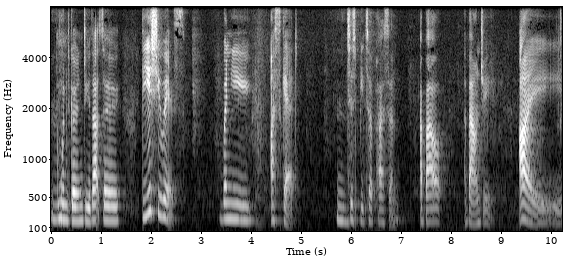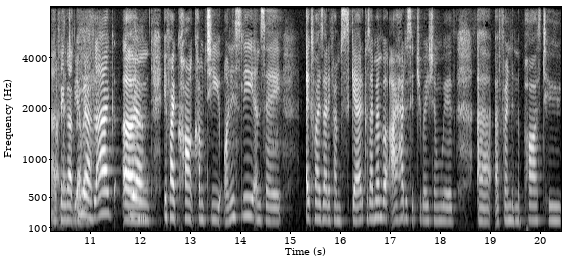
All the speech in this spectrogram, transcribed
I'm going to go and do that. So The issue is when you are scared Mm. to speak to a person about a boundary. I, I think that to I'd- be a Yeah. red flag. Um, Yeah. If I can't come to you honestly and say X, Y, Z, if I'm scared, because I remember I had a situation with uh, a friend in the past who,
